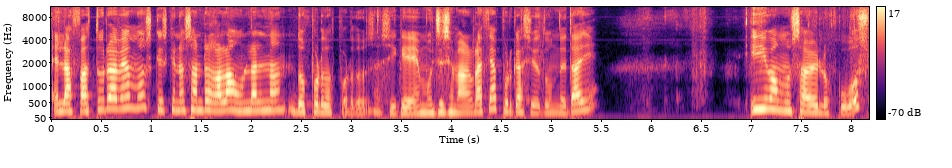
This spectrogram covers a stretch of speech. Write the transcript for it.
En la factura vemos que es que nos han regalado un Lanlan 2x2x2. Así que muchísimas gracias porque ha sido todo un detalle. Y vamos a ver los cubos.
